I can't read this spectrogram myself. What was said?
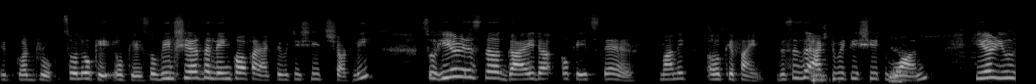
it got broke. So, okay, okay. So we'll share the link of our activity sheet shortly. So here is the guide. Okay, it's there. Manik, okay, fine. This is the Mm. activity sheet Yeah. one. Here you'll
